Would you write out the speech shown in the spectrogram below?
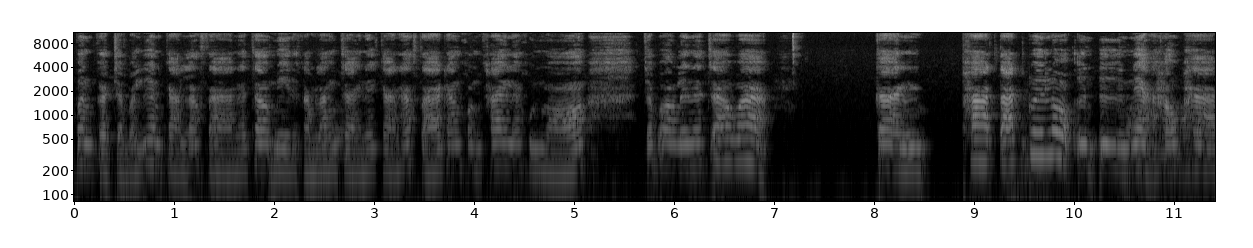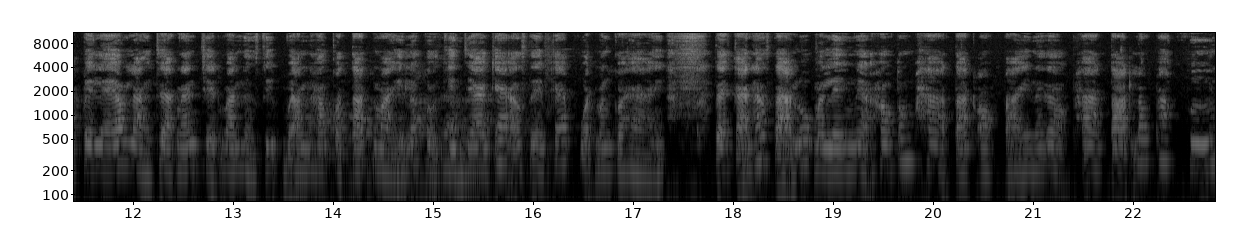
เปิ้นก็จะมาเลื่อนการรักษานะเจ้ามีกำลังใจในการรักษาทั้งคนไข้และคุณหมอ จะบอกเลยนะเจ้าว่า การ ผ่าตัดด้วยโรคอื่นๆ เนี่ยเขาผ่าไปแล้วหลังจากนั้น7วันถึง10วันเขาก็ตัดใหม่แล้วก็กินยาแก้อักเสบแก้ปวดมันก็หาย แต่การรักษาโรคมะเร็งเนี่ยเขาต้องผ่าตัดออกไปนะเจ้าผ่าตัดแล้วพักฟื้น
